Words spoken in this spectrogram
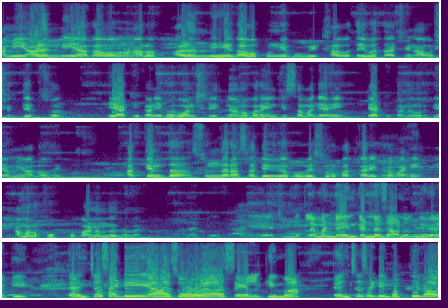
आम्ही आळंदी या गावावरून आलो आळंदी हे गाव पुण्यभूमी ठाव दैवताचे नाव सिद्धेश्वर. या ठिकाणी भगवान श्री ज्ञानोबा यांची समाधी आहे. त्या ठिकाणावरती आम्ही आलो आहोत. अत्यंत सुंदर असा दिव्य भव्य स्वरूपात कार्यक्रम आहे. आम्हाला खूप खूप आनंद झाला आहे. आणि या चिमुकल्या मंडळींकडनं जाणून घेऊया की त्यांच्यासाठी हा सोहळा असेल किंवा त्यांच्यासाठी भक्तिभाव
